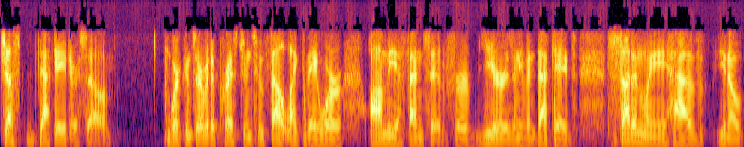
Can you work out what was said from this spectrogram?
just decade or so where conservative Christians who felt like they were on the offensive for years and even decades suddenly have, you know,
